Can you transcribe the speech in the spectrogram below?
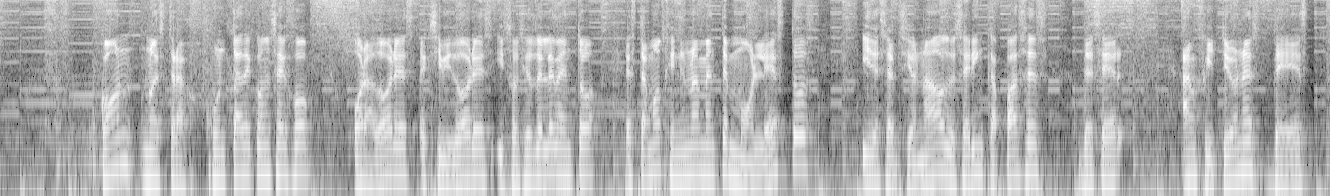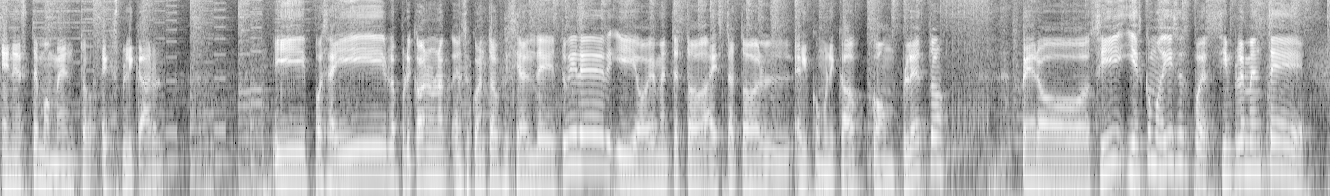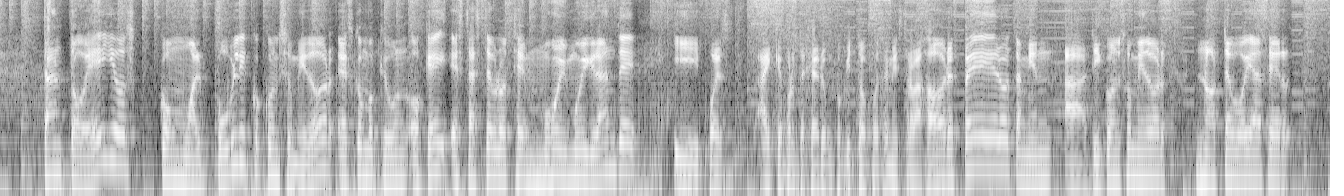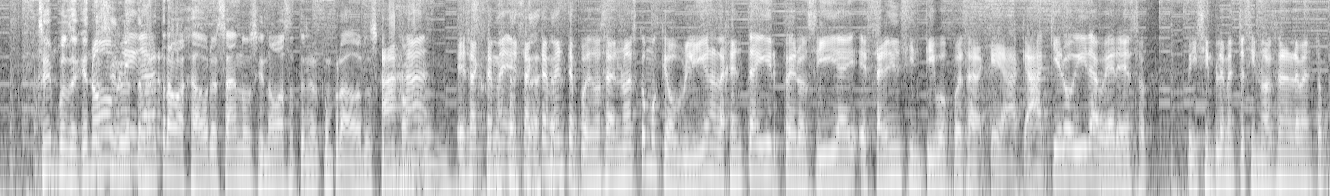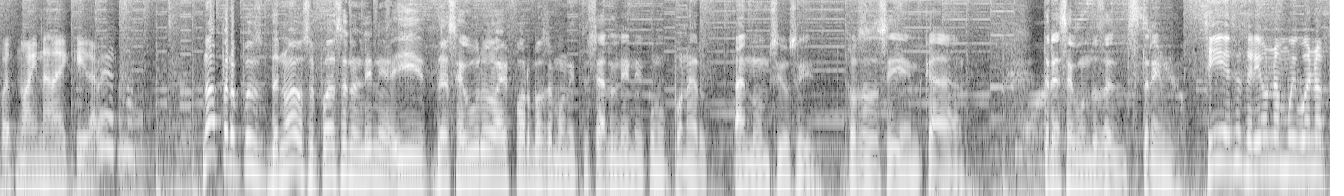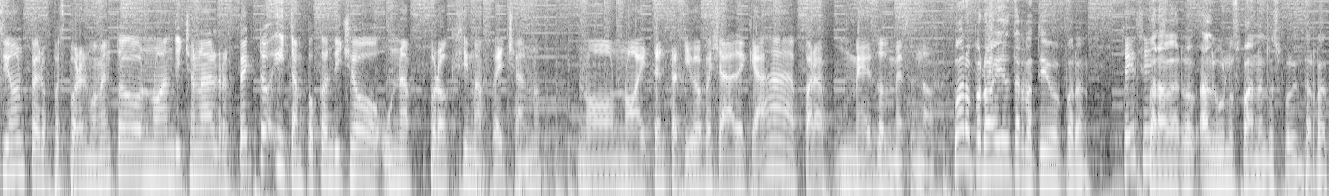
con nuestra junta de consejo, oradores, exhibidores y socios del evento, estamos genuinamente molestos y decepcionados de ser incapaces de ser anfitriones de en este momento, explicaron. Y pues ahí lo publicaron en, su cuenta oficial de Twitter y obviamente todo, ahí está todo el comunicado completo. Pero sí, y es como dices, pues simplemente tanto ellos como al público consumidor es como que un, ok, está este brote muy, muy grande y pues hay que proteger un poquito pues a mis trabajadores, pero también a ti consumidor no te voy a hacer Sí, pues de qué No te sirve obligar- tener trabajadores sanos si no vas a tener compradores que te Ajá, compren. exactamente, exactamente, pues, o sea, no es como que obliguen a la gente a ir, pero sí está el incentivo, pues, a que, a que, ah, quiero ir a ver eso. Y simplemente si no hacen el evento, pues no hay nada que ir a ver, ¿no? No, pero pues de nuevo se puede hacer en línea y de seguro hay formas de monetizar en línea como poner anuncios y cosas así en cada tres segundos del stream. Sí, eso sería una muy buena opción, pero pues por el momento no han dicho nada al respecto y tampoco han dicho una próxima fecha, ¿no? No, no hay tentativa fecha de que, ah, para un mes, dos meses, no. Bueno, pero hay alternativa para, Sí, sí. para ver algunos paneles por internet.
